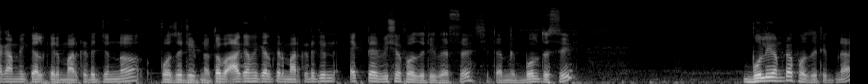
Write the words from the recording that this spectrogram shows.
আগামীকালকের মার্কেটের জন্য পজিটিভ না। তবে আগামীকালকের মার্কেটের জন্য একটা বিষয় পজিটিভ আছে, সেটা আমি বলতেছি। ভলিউমটা পজিটিভ না।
